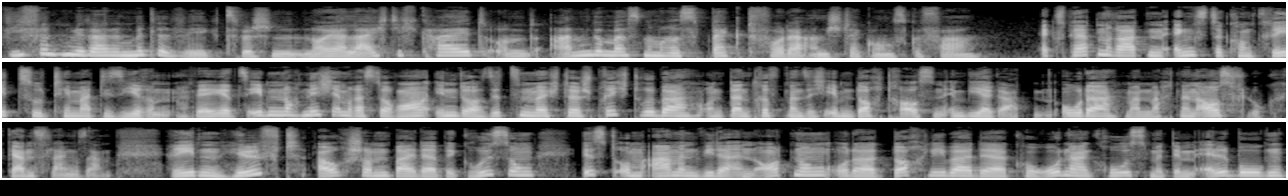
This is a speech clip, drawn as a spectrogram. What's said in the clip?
Wie finden wir da den Mittelweg zwischen neuer Leichtigkeit und angemessenem Respekt vor der Ansteckungsgefahr? Experten raten, Ängste konkret zu thematisieren. Wer jetzt eben noch nicht im Restaurant indoor sitzen möchte, spricht drüber und dann trifft man sich eben doch draußen im Biergarten. Oder man macht einen Ausflug, ganz langsam. Reden hilft, auch schon bei der Begrüßung. Ist Umarmen wieder in Ordnung oder doch lieber der Corona-Gruß mit dem Ellbogen?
